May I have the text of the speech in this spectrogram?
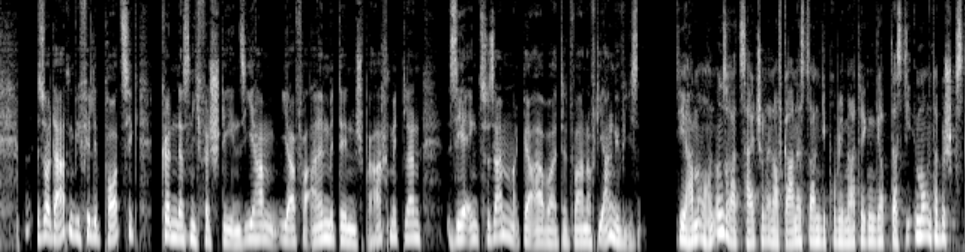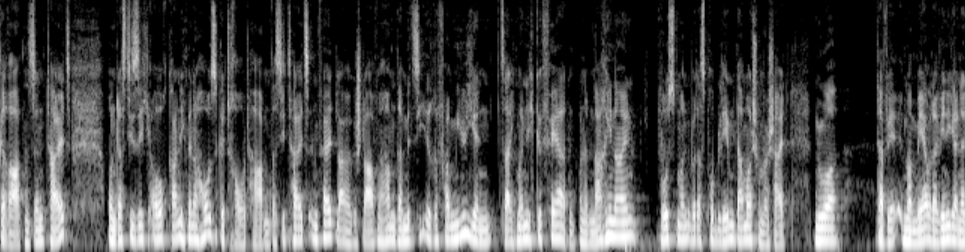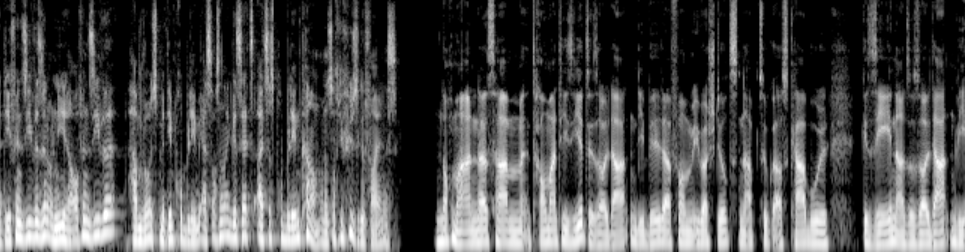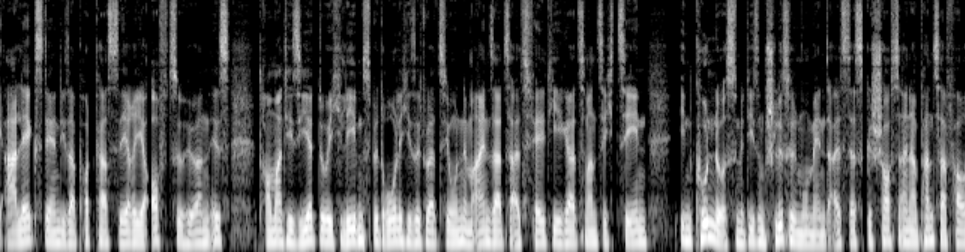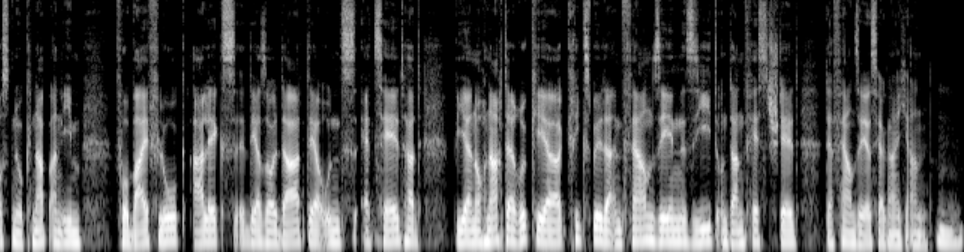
Soldaten wie Philipp Philipp Porzig können das nicht verstehen. Sie haben ja vor allem mit den Sprachmittlern sehr eng zusammengearbeitet, waren auf die angewiesen. Die haben auch in unserer Zeit schon in Afghanistan die Problematiken gehabt, dass die immer unter Beschuss geraten sind, teils, und dass die sich auch gar nicht mehr nach Hause getraut haben, dass sie teils im Feldlager geschlafen haben, damit sie ihre Familien, sag ich mal, nicht gefährden. Und im Nachhinein wusste man über das Problem damals schon Bescheid. Nur da wir immer mehr oder weniger in der Defensive sind und nie in der Offensive, haben wir uns mit dem Problem erst auseinandergesetzt, als das Problem kam und uns auf die Füße gefallen ist. Nochmal anders haben traumatisierte Soldaten die Bilder vom überstürzten Abzug aus Kabul gesehen, also Soldaten wie Alex, der in dieser Podcast-Serie oft zu hören ist, traumatisiert durch lebensbedrohliche Situationen im Einsatz als Feldjäger 2010 in Kundus mit diesem Schlüsselmoment, als das Geschoss einer Panzerfaust nur knapp an ihm vorbeiflog. Alex, der Soldat, der uns erzählt hat, wie er noch nach der Rückkehr Kriegsbilder im Fernsehen sieht und dann feststellt, der Fernseher ist ja gar nicht an. Mhm.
